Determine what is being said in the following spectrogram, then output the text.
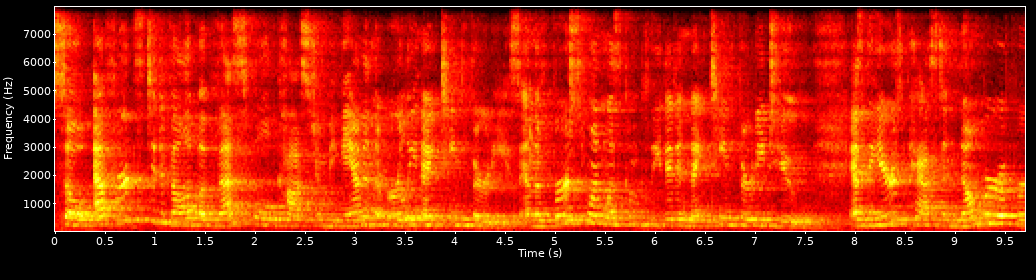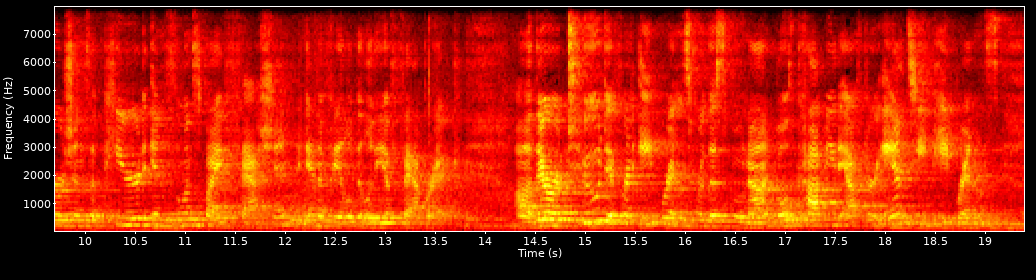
So efforts to develop a Vestfold costume began in the early 1930s, and the first one was completed in 1932. As the years passed, a number of versions appeared influenced by fashion and availability of fabric. Uh, there are two different aprons for this bunad, both copied after antique aprons.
